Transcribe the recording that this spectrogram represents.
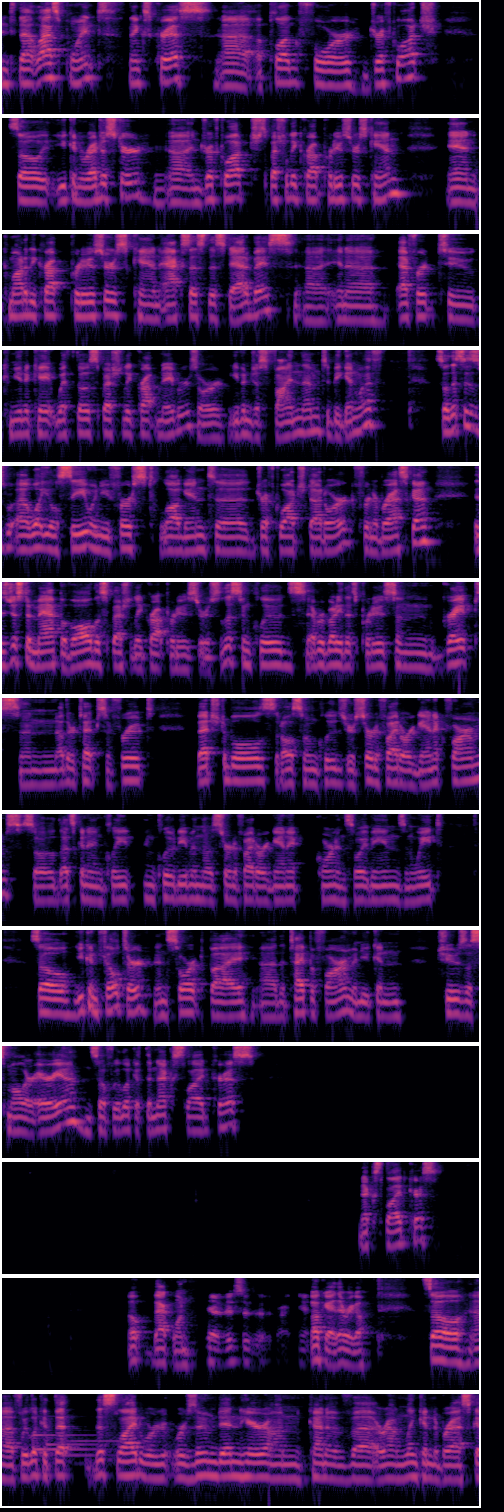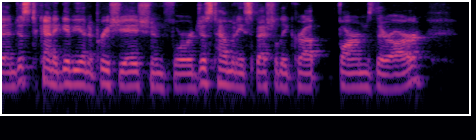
And to that last point, thanks, Chris. Uh, a plug for DriftWatch. So you can register uh, in DriftWatch, specialty crop producers can, and commodity crop producers can access this database uh, in an effort to communicate with those specialty crop neighbors or even just find them to begin with. So this is uh, what you'll see when you first log into driftwatch.org for Nebraska is just a map of all the specialty crop producers. So this includes everybody that's producing grapes and other types of fruit, vegetables. It also includes your certified organic farms. So that's going to include, include even those certified organic corn and soybeans and wheat. So you can filter and sort by uh, the type of farm and you can choose a smaller area. And so if we look at the next slide, Chris. Next slide, Chris. Oh, back one. Yeah, this is it, right? Yeah. Okay, there we go. So uh, if we look at that this slide, we're, we're zoomed in here on kind of uh, around Lincoln, Nebraska, and just to kind of give you an appreciation for just how many specialty crop farms there are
